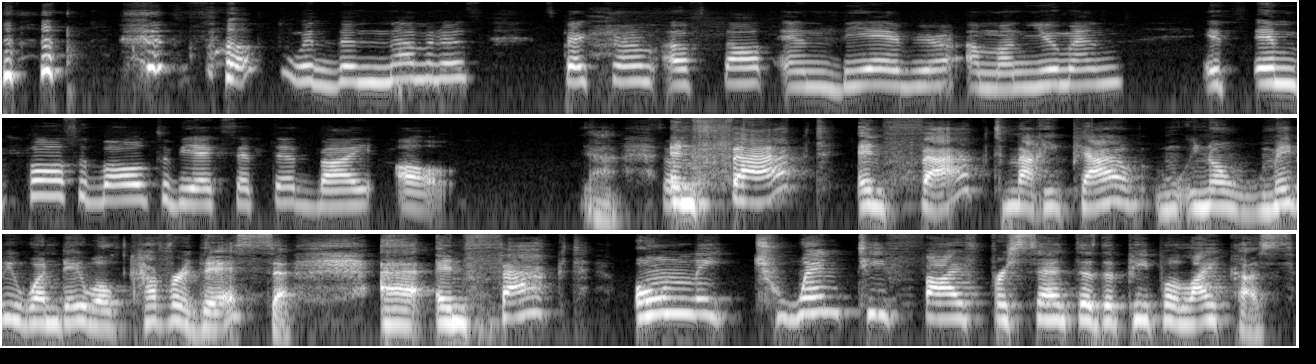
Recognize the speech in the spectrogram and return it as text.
so, with the numerous spectrum of thought and behavior among humans, it's impossible to be accepted by all. Yeah. So, in fact, in fact, Marie Pierre, you know, maybe one day we'll cover this. Uh, in fact, only 25% of the people like us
